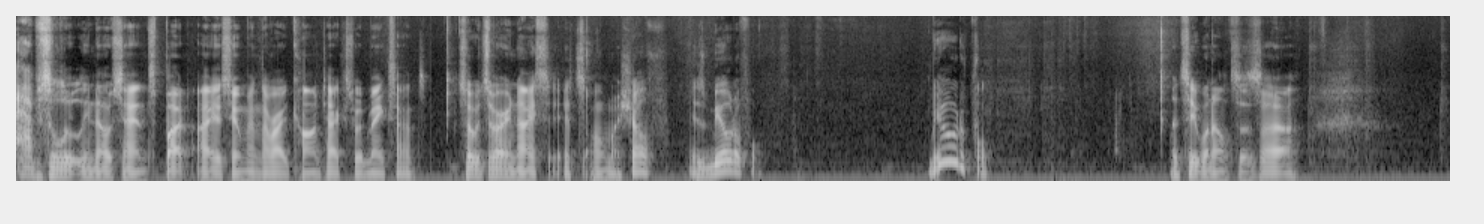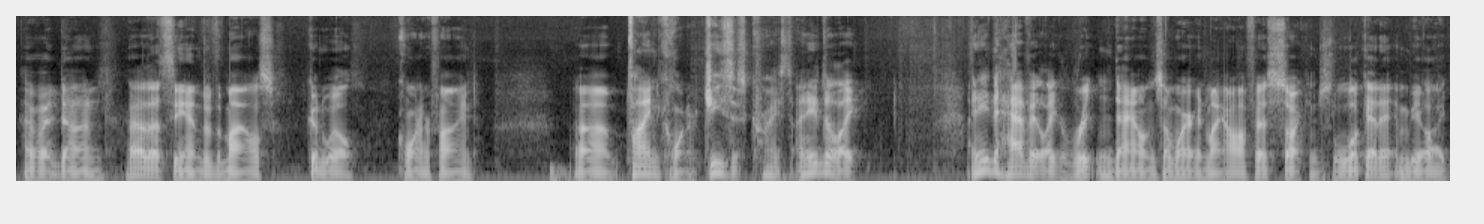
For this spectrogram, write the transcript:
absolutely no sense, but I assume in the right context would make sense. So it's very nice. It's on my shelf. It's beautiful. Beautiful. Let's see what else is uh have I done. Oh, that's the end of the Miles Goodwill corner find. Um, find corner. Jesus Christ. I need to like I need to have it like written down somewhere in my office so I can just look at it and be like,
